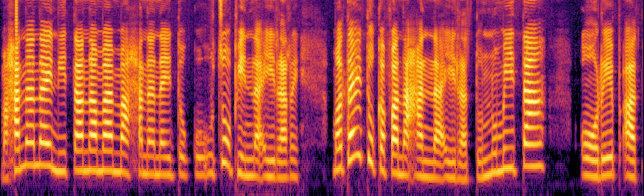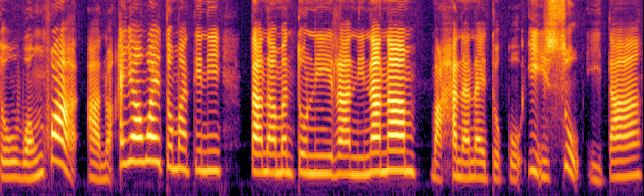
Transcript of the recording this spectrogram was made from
Mahananay ni tanamay mahananay to ko utsupin na ira rin. Matay to kapanaan na ira to numita orip ato wangwa ano ayaway to matini tanaman to ni ira ni nanam mahananay to ko isu ita.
